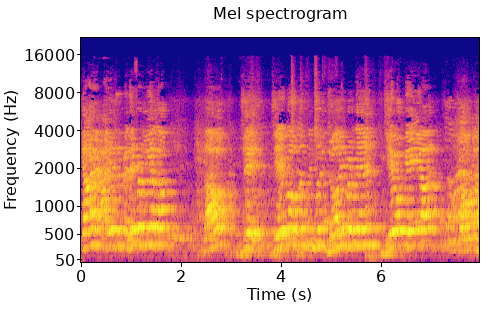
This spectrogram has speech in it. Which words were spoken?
क्या है? आई हमने पहले ही पढ़ लिया था। नाउ जे जे को अपन सिंपल जो ही पढ़ते हैं। जे ओ के आर चौका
